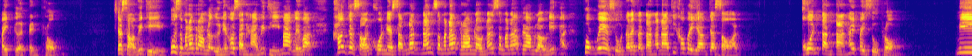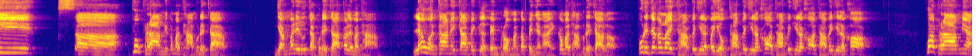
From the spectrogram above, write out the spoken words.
ไปเกิดเป็นพรหม จะสอนวิธีผู้สมณพราหมณ์เหล่าอื่นเนี่ยเขาสรรหาวิธีมากเลยว่าเขาจะสอนคนเนี่ยสำนักนั้นสมณพราหมณ์เหล่านั้น สมณพราหมณ์เหล่านี้ พวกเวสสูตรอะไรต่างๆนานาที่เขาพยายามจะสอน คนต่างๆให้ไปสู่พรหมมีพวกพราหมณ์เนี่ยก็มาถามพระเจ้า ยังไม่ได้รู้จักพระเจ้าก็เลยมาถาม แล้วหนทางในการไปเกิดเป็นพรหมมันต้องเป็นยังไง ก็มาถามพระเจ้าเราพระเจ้าก็ไล่ถามไปทีละประโยคถามไปทีละข้อถามไปทีละข้อถามไปทีละข้อ ว่าพราหมณ์เนี่ย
